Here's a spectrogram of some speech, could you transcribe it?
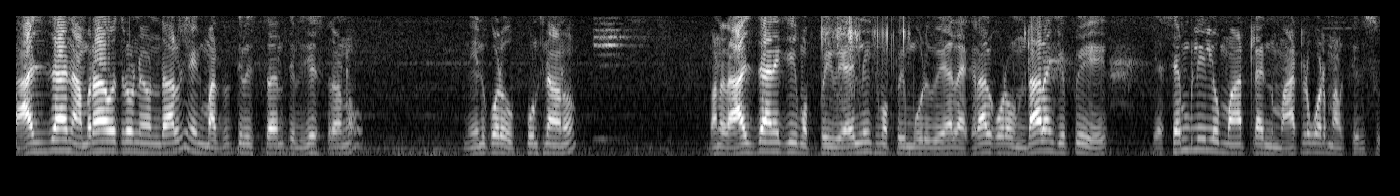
రాజధాని అమరావతిలోనే ఉండాలని నేను మద్దతు తెలుస్తాను తెలియజేస్తున్నాను. నేను కూడా ఒప్పుకుంటున్నాను. మన రాజధానికి ముప్పై వేల నుంచి ముప్పై మూడు వేల ఎకరాలు కూడా ఉండాలని చెప్పి అసెంబ్లీలో మాట్లాడిన మాటలు కూడా మనకు తెలుసు.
